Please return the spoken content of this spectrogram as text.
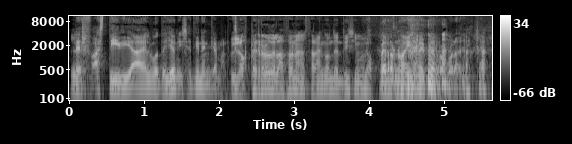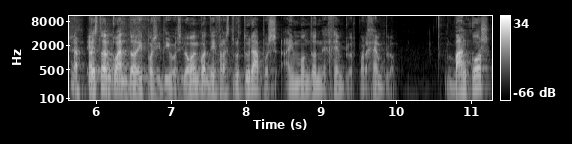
les fastidia el botellón y se tienen que marchar. Y los perros de la zona estarán contentísimos. Los perros no hay, no hay perros por allí. Esto en cuanto a dispositivos. Y luego en cuanto a infraestructura, pues hay un montón de ejemplos. Por ejemplo, bancos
